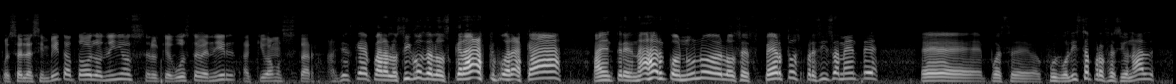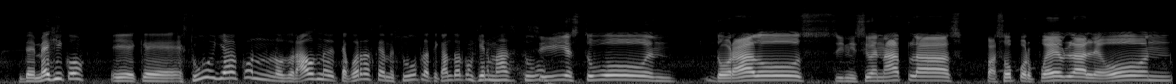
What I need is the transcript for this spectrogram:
pues se les invita a todos los niños, el que guste venir, aquí vamos a estar. Así es que para los hijos de los crack por acá, a entrenar con uno de los expertos precisamente, eh, pues eh, futbolista profesional de México, y que estuvo ya con los Dorados, ¿me- ¿te acuerdas que me estuvo platicando con quién más estuvo? Sí, estuvo en Dorados, inició en Atlas, pasó por Puebla, León,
